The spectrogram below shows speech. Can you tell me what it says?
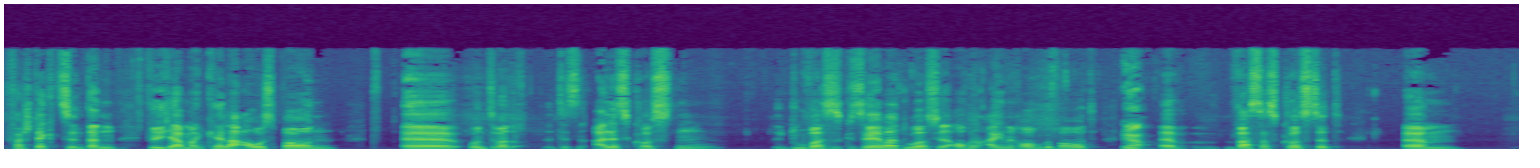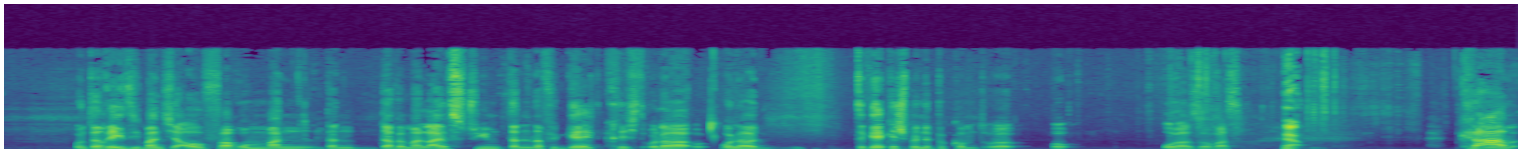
versteckt sind. Dann will ich ja meinen Keller ausbauen äh, und so weiter. Das sind alles Kosten. Du weißt es selber, du hast ja auch einen eigenen Raum gebaut Ja. äh, was das kostet. Ähm, und dann regen sich manche auf, warum man dann, da wenn man live streamt, dann dafür Geld kriegt oder, oder der Geld gespendet bekommt oder, oder sowas. Ja. Klar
